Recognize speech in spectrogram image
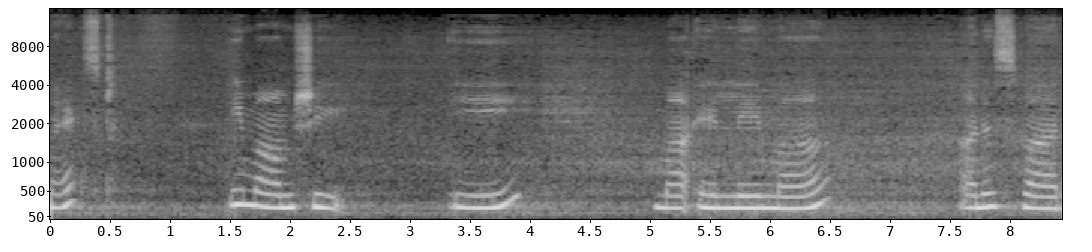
ನೆಕ್ಸ್ಟ್ ಇಮಾಂಶಿ ಈ ಮಾ ಎಲ್ಲಿ ಮಾ ಅನುಸ್ವಾರ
